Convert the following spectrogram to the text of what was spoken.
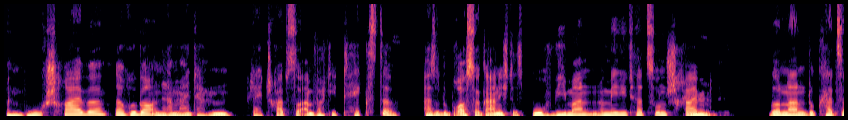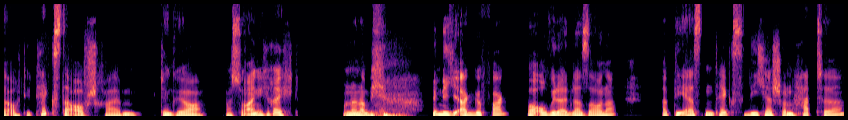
ein Buch schreibe darüber. Und er meinte, hm, vielleicht schreibst du einfach die Texte. Also du brauchst ja gar nicht das Buch, wie man eine Meditation schreibt, mhm sondern du kannst ja auch die Texte aufschreiben. Ich denke, ja, hast du eigentlich recht. Und dann habe ich, bin ich angefangen, war auch wieder in der Sauna, habe die ersten Texte, die ich ja schon hatte,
